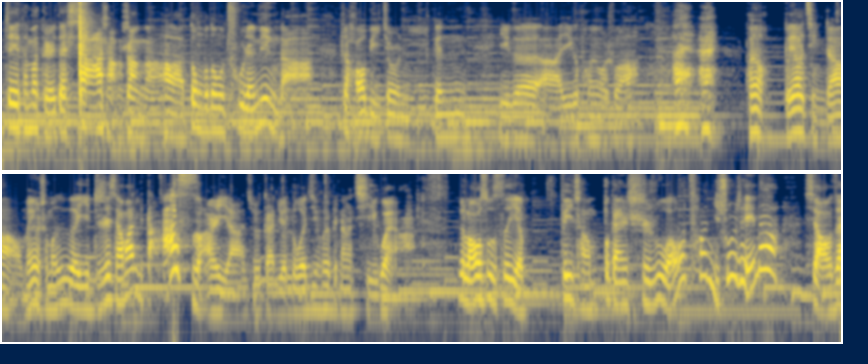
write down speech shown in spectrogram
这他妈可是在沙场上啊，哈，动不动出人命的啊！这好比就是你跟一个啊一个朋友说啊，哎哎。朋友，不要紧张啊，我没有什么恶意，只是想把你打死而已啊！就感觉逻辑会非常奇怪啊。这个劳苏斯也非常不甘示弱，我操，你说谁呢，小子？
